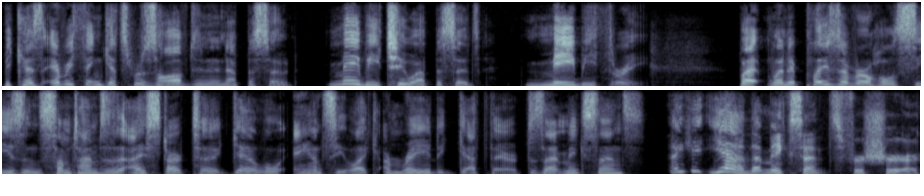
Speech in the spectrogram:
because everything gets resolved in an episode, maybe two episodes, maybe three. But when it plays over a whole season, sometimes I start to get a little antsy, like I'm ready to get there. Does that make sense? I get, yeah, that makes sense for sure.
